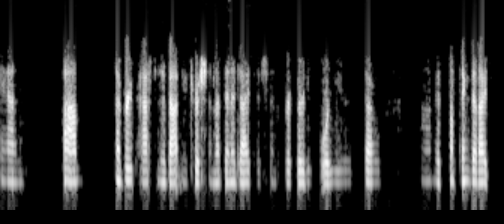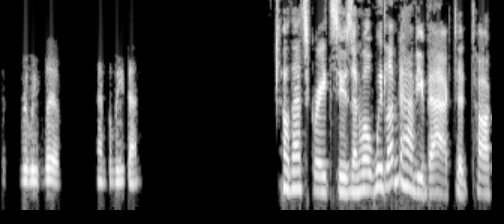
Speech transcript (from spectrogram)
and I'm very passionate about nutrition. I've been a dietitian for 34 years, so um, it's something that I just really live and believe in. Oh, that's great, Susan. Well, we'd love to have you back to talk,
